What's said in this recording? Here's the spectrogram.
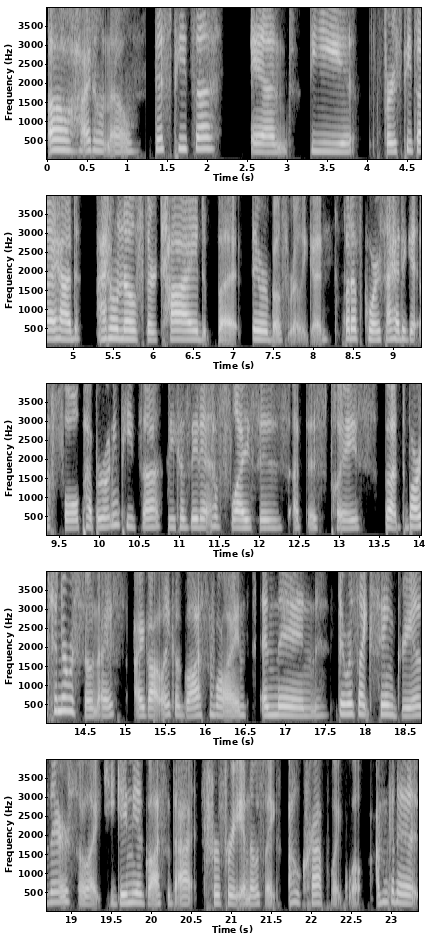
oh, I don't know this pizza and The first pizza I had, I don't know if they're tied, but they were both really good. But of course, I had to get a full pepperoni pizza because they didn't have slices at this place. But the bartender was so nice. I got like a glass of wine and then there was like sangria there. So like he gave me a glass of that for free. And I was like, oh crap, like, well, I'm gonna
